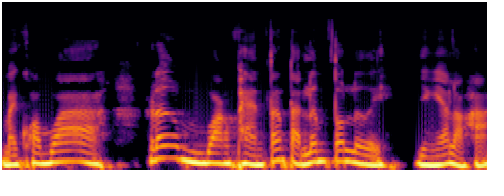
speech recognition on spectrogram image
หมายความว่าเริ่มวางแผนตั้งแต่เริ่มต้นเลย อย่างเงี้ยเหรอคะ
